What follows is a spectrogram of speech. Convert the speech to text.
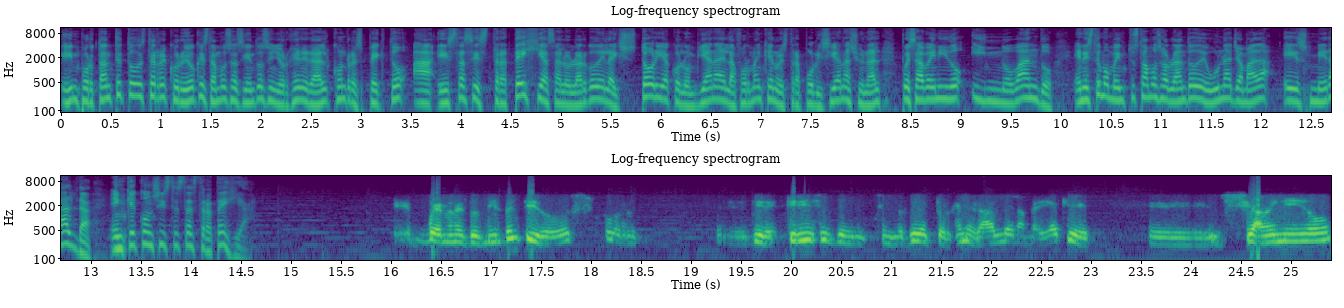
importante todo este recorrido que estamos haciendo, señor general, con respecto a estas estrategias a lo largo de la historia colombiana, de la forma en que nuestra Policía Nacional pues ha venido innovando. En este momento estamos hablando de una llamada Esmeralda. ¿En qué consiste esta estrategia? Eh, bueno, en el 2022, por directrices del señor director general de la medida que eh, se ha venido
